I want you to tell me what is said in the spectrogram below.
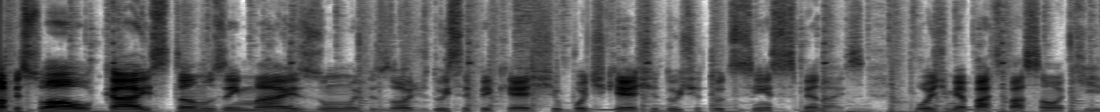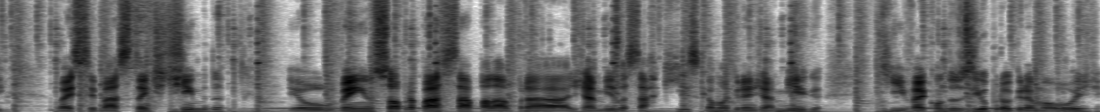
Olá pessoal, cá estamos em mais um episódio do ICPcast, o podcast do Instituto de Ciências Penais. Hoje minha participação aqui vai ser bastante tímida. Eu venho só para passar a palavra para Jamila Sarkis, que é uma grande amiga, que vai conduzir o programa hoje.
